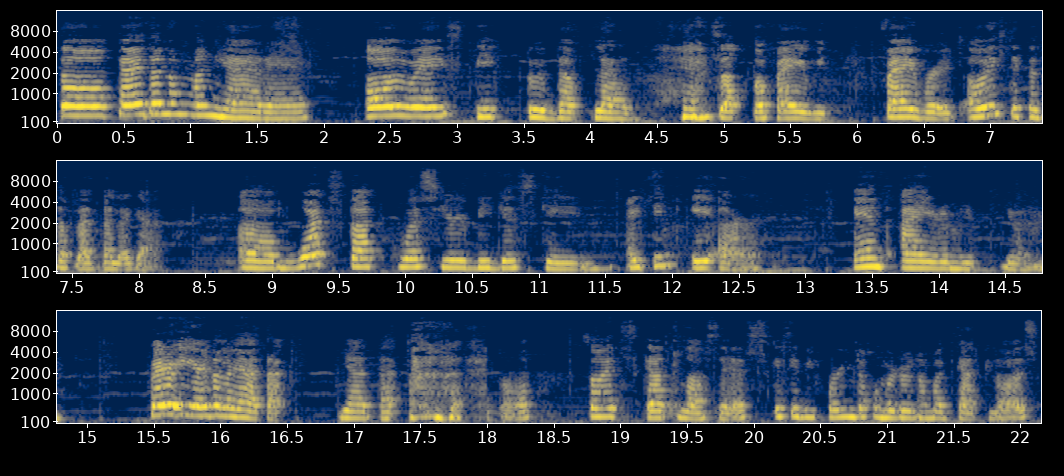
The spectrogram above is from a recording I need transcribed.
So, kahit anong mangyari, always stick to the plan. Yan, sakto, five, five words. Always stick to the plan talaga. Um, what stock was your biggest gain? I think AR. And I remit yun. Pero AR talaga yata. Yata. Ito. So, it's cut losses. Kasi before, hindi ako marunong mag-cut loss.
